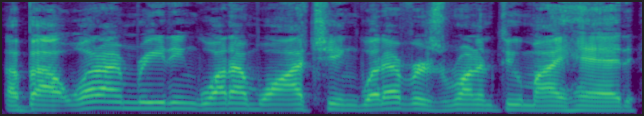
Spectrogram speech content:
about what I'm reading, what I'm watching, whatever's running through my head.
